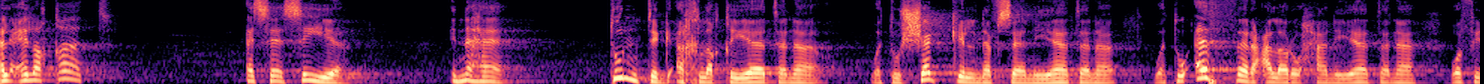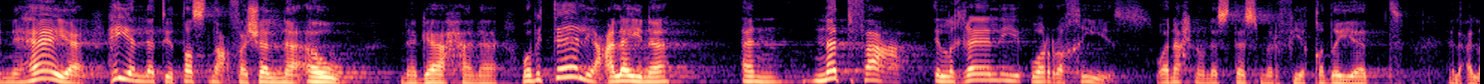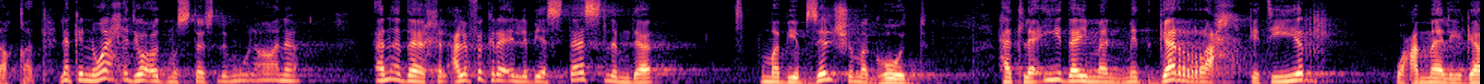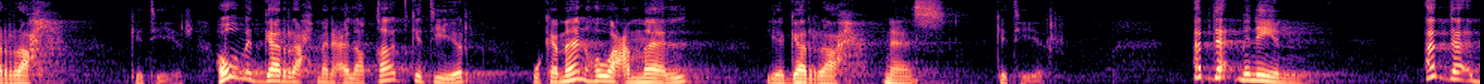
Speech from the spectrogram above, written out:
العلاقات أساسية إنها تنتج أخلاقياتنا وتشكل نفسانياتنا وتؤثر على روحانياتنا وفي النهاية هي التي تصنع فشلنا أو نجاحنا. وبالتالي علينا أن ندفع الغالي والرخيص ونحن نستثمر في قضية العلاقات. لكن واحد يقعد مستسلم يقول آه أنا أنا داخل. على فكرة اللي بيستسلم ده وما بيبذلش مجهود. هتلاقيه دايما متجرح كتير وعمال يجرح كتير. هو متجرح من علاقات كتير وكمان هو عمال يجرح ناس كتير. أبدأ منين؟ أبدأ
